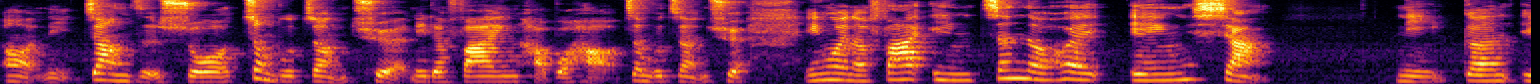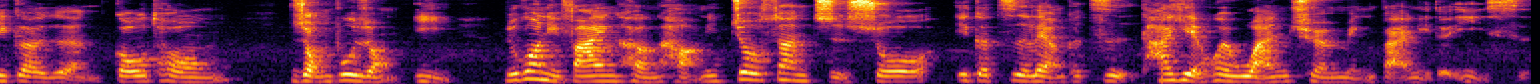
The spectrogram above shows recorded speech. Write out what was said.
哦，你这样子说正不正确？你的发音好不好？正不正确？因为呢，发音真的会影响你跟一个人沟通容不容易。如果你发音很好，你就算只说一个字、两个字，他也会完全明白你的意思。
